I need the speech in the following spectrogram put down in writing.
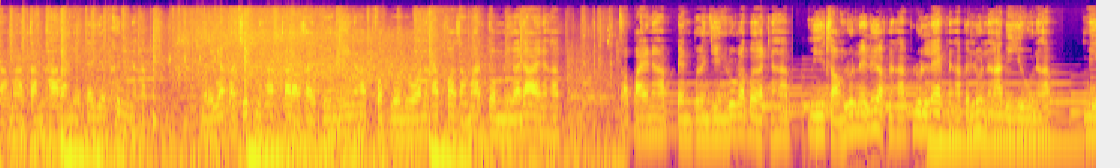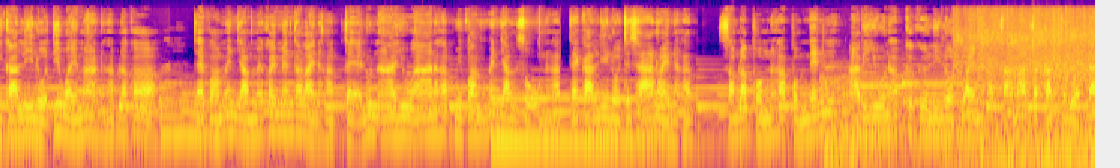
สามารถทำค่าดาเมจได้เยอะขึ้นนะครับ ระยะประชิดนะครับ ถ้าเราใส่ปืนนี้นะครับ กดรัวๆนะครับ ก็สามารถจมเรือได้นะครับ ต่อไปนะครับเป็นปืนยิงลูกระเบิดนะครับ มี 2 รุ่นให้เลือกนะครับ รุ่นแรกนะครับ เป็นรุ่น RBU นะครับ มีการรีโหลดที่ไวมากนะครับ แล้วก็แต่ความแม่นยำไม่ค่อยแม่นเท่าไหร่นะครับ แต่รุ่น RUR นะครับ มีความแม่นยำสูงนะครับ แต่การรีโหลดจะช้าหน่อยนะครับ สำหรับผมนะครับผมเน้น RBU นะครับก็คือรีโหลดไวนะครับ สามารถสกัดจรวดได้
